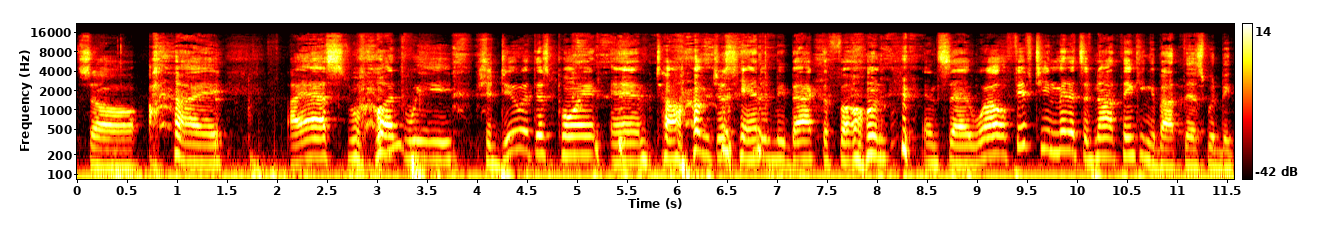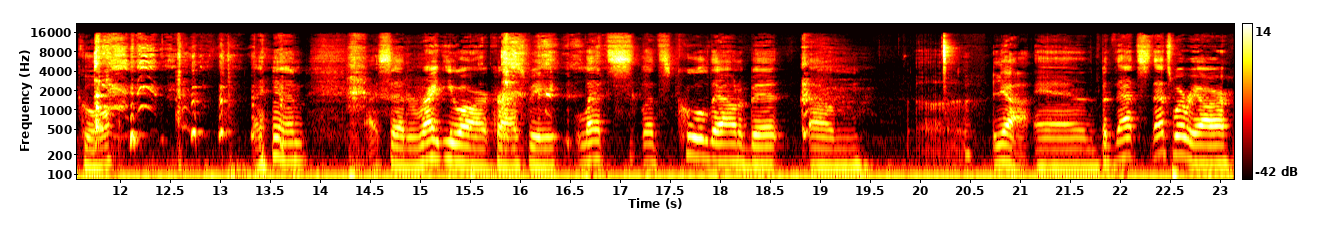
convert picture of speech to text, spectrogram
so I I asked what we should do at this point, and Tom just handed me back the phone and said, "Well, 15 minutes of not thinking about this would be cool." and I said, "Right, you are, Crosby. Let's let's cool down a bit." Um, yeah, and but that's that's where we are.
